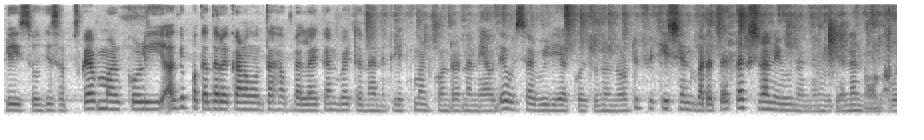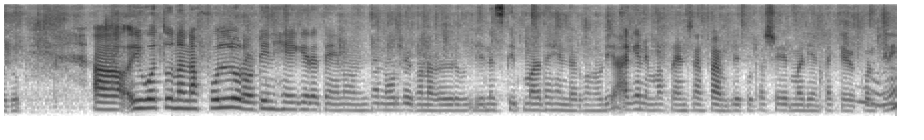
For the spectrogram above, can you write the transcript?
ಪ್ಲೀಸ್ ಹೋಗಿ ಸಬ್ಸ್ಕ್ರೈಬ್ ಮಾಡ್ಕೊಳ್ಳಿ. ಹಾಗೆ ಪಕ್ಕದಲ್ಲೇ ಕಾಣುವಂತಹ ಬೆಲ್ಲೈಕನ್ ಬಟನನ್ನು ಕ್ಲಿಕ್ ಮಾಡಿಕೊಂಡ್ರೆ ನಾನು ಯಾವುದೇ ಹೊಸ ವೀಡಿಯೋ ಕೊಟ್ಟರು ನೋಟಿಫಿಕೇಷನ್ ಬರುತ್ತೆ. ತಕ್ಷಣ ನೀವು ನನ್ನ ವೀಡಿಯೋನ ನೋಡ್ಬೋದು. ಇವತ್ತು ನನ್ನ ಫುಲ್ ರೊಟೀನ್ ಹೇಗಿರುತ್ತೆ ಏನು ಅಂತ ನೋಡಬೇಕು ಅನ್ನೋದಾದ್ರೆ ವೀಡಿಯೋನ ಸ್ಕಿಪ್ ಮಾಡಿದೆ ಹೆಂಡರ್ಗೂ ನೋಡಿ. ಹಾಗೆ ನಿಮ್ಮ ಫ್ರೆಂಡ್ಸ್ ಆ್ಯಂಡ್ ಫ್ಯಾಮಿಲಿ ಕೂಡ ಶೇರ್ ಮಾಡಿ ಅಂತ ಕೇಳ್ಕೊಳ್ತೀನಿ.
